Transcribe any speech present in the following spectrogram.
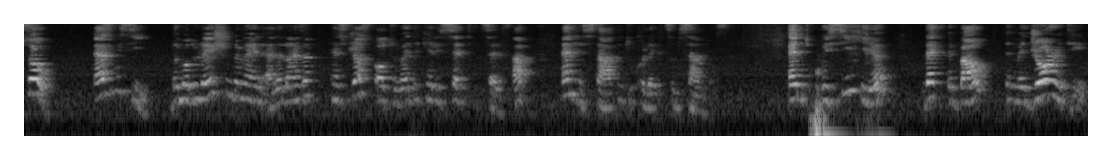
So, as we see, the modulation domain analyzer has just automatically set itself up and has started to collect some samples. And we see here that about the majority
